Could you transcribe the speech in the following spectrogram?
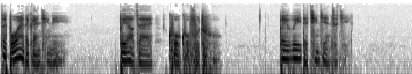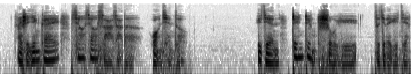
在不爱的感情里，不要再苦苦付出，卑微的轻贱自己，而是应该潇潇洒洒的往前走。遇见真正属于自己的遇见，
